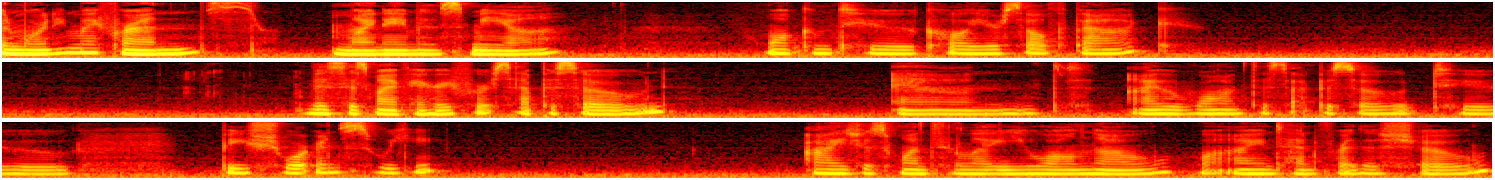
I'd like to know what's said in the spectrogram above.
Good morning, my friends. My name is Mia. Welcome to Call Yourself Back. This is my very first episode, and I want this episode to be short and sweet. I just want to let you all know what I intend for this show.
